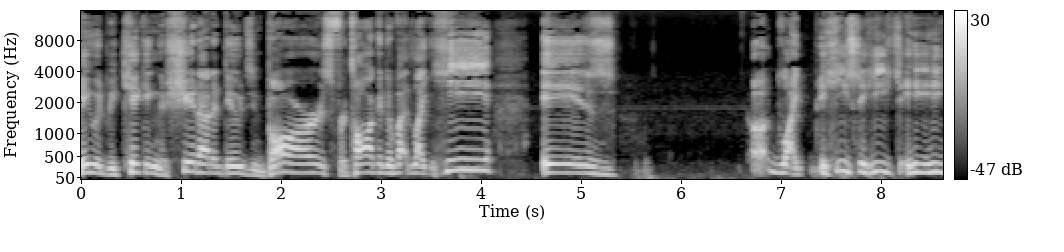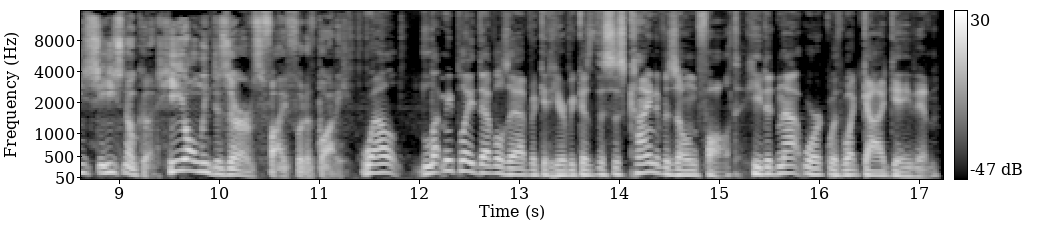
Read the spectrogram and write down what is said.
He would be kicking the shit out of dudes in bars for talking to them. Like he is uh, like he's he's he's he's no good. He only deserves five foot of body. Well, let me play devil's advocate here because this is kind of his own fault. He did not work with what God gave him.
